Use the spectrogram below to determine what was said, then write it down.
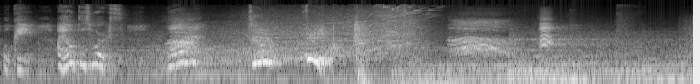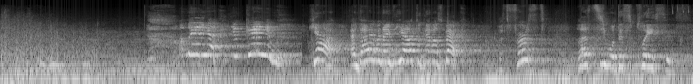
Okay, I hope this works. One, two, three. Yeah, and I have an idea to get us back. But first, let's see what this place is.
